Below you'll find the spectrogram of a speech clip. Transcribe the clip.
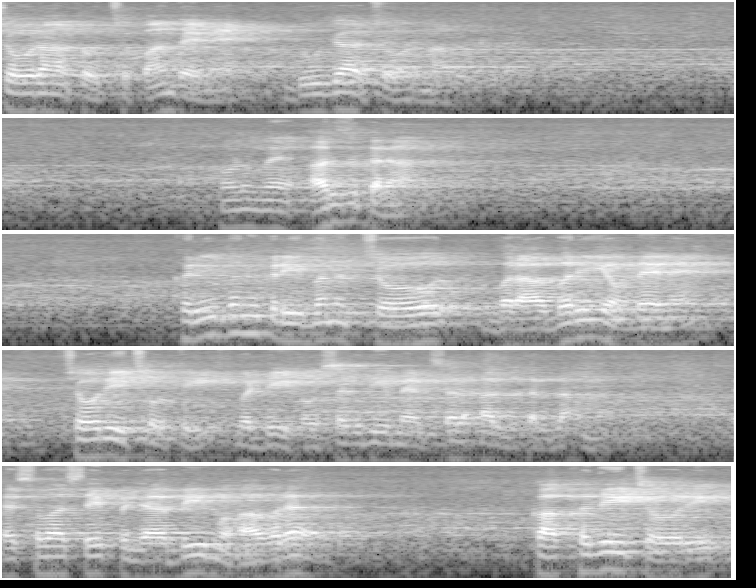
ਚੋਰਾਂ ਤੋਂ ਛੁਪਾਉਂਦੇ ਨੇ, ਦੂਜਾ ਚੋਰ ਨਾ ਹੁਣ ਮੈਂ ਅਰਜ਼ ਕਰਾਂ, ਕਰੀਬਨ ਕਰੀਬਨ ਚੋਰ ਬਰਾਬਰ ਹੀ ਆਉਂਦੇ ਨੇ। ਚੋਰੀ ਛੋਟੀ ਵੱਡੀ ਹੋ ਸਕਦੀ ਮੈਂ ਅਕਸਰ ਅਰਜ਼ ਕਰਦਾ ਹਾਂ। ਇਸ ਵਾਸਤੇ ਪੰਜਾਬੀ ਮੁਹਾਵਰਾ ਕੱਖ ਦੀ ਚੋਰੀ,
